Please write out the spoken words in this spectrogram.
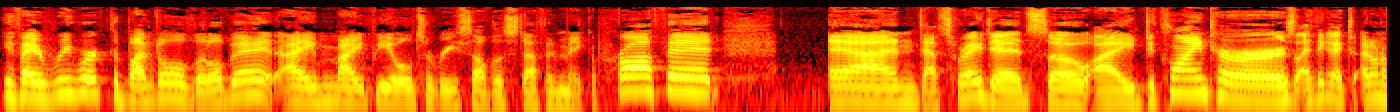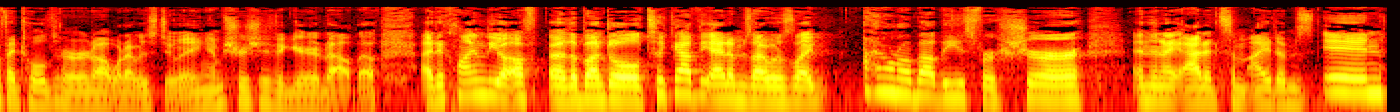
if I rework the bundle a little bit, I might be able to resell the stuff and make a profit and that's what I did. So I declined hers. I think I, I don't know if I told her or not what I was doing. I'm sure she figured it out though. I declined the off, uh, the bundle, took out the items I was like, I don't know about these for sure, and then I added some items in.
